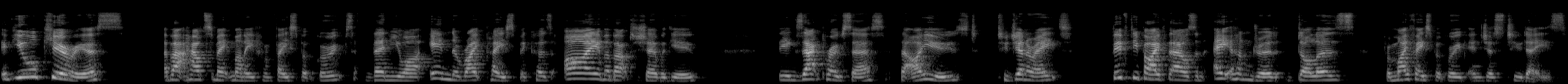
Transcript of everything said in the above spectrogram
If you're curious about how to make money from Facebook groups, then you are in the right place because I am about to share with you the exact process that I used to generate $55,800 from my Facebook group in just two days.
